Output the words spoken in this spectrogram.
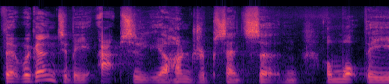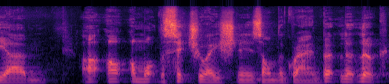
that we're going to be absolutely 100% certain on what the um, uh, on what the situation is on the ground. But look, look,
